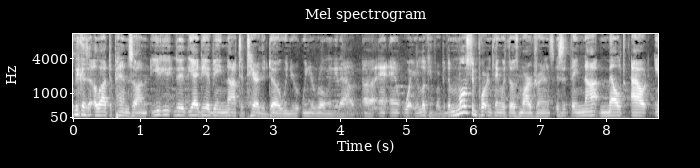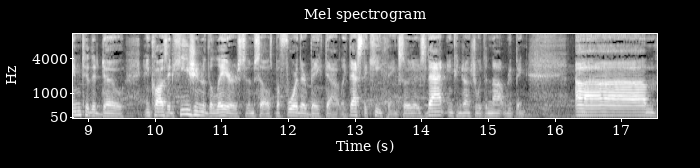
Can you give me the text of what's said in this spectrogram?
because a lot depends on you, you, the, the idea being not to tear the dough when you're when you're rolling it out uh, and, and what you're looking for. But the most important thing with those margarines is that they not melt out into the dough and cause adhesion of the layers to themselves before they're baked out. Like that's the key thing. So there's that in conjunction with the not ripping. Um,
